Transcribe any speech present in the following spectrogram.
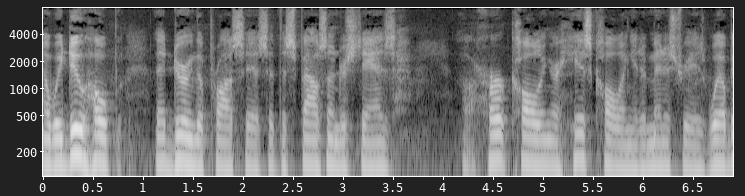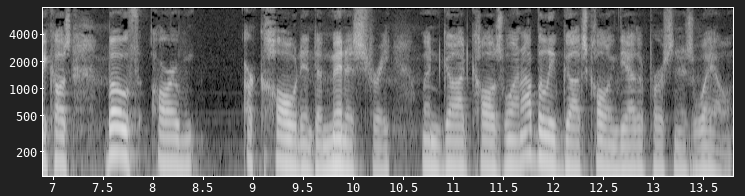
Now, we do hope that during the process that the spouse understands her calling or his calling into ministry as well, because both are are called into ministry when God calls one. I believe God's calling the other person as well.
